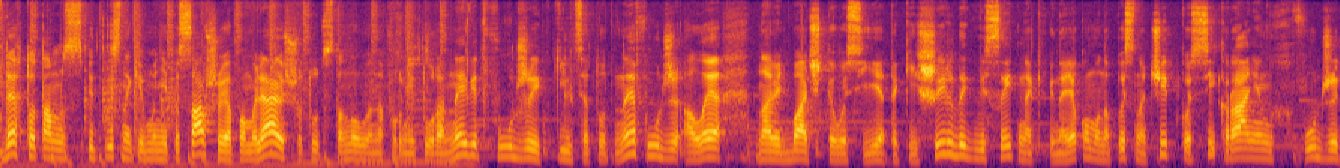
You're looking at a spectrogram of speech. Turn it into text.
дехто там з підписників мені писав, що я помиляюсь, що тут встановлена фурнітура не від Fuji, кільця тут не Fuji, але навіть бачите, ось є такий шильдик, висить, на, на якому написано чітко Seek Running Fuji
